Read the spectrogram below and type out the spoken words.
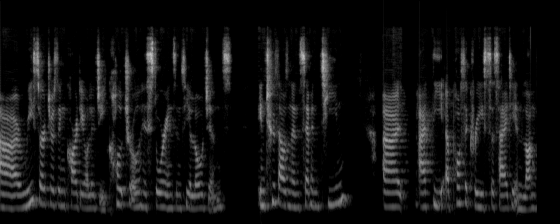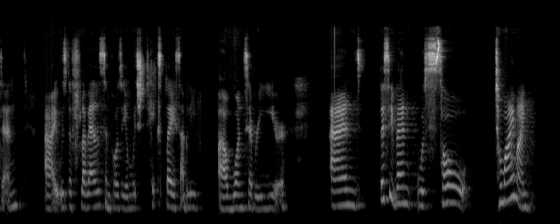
uh, researchers in cardiology, cultural historians, and theologians in 2017 uh, at the Apothecaries Society in London. Uh, it was the Flavelle Symposium, which takes place, I believe, uh, once every year. And this event was so, to my mind,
